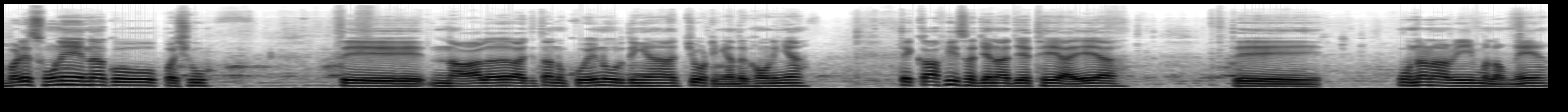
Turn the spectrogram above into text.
ਬੜੇ ਸੋਹਣੇ ਇਹਨਾਂ ਕੋ ਪਸ਼ੂ। ਤੇ ਨਾਲ ਅੱਜ ਤੁਹਾਨੂੰ ਕੋਹਨੂਰ ਦੀਆਂ ਝੋਟੀਆਂ ਦਿਖਾਉਣੀਆਂ। ਤੇ ਕਾਫੀ ਸੱਜਣ ਅੱਜ ਇੱਥੇ ਆਏ ਆ। ਤੇ ਉਹਨਾਂ ਨਾਲ ਵੀ ਮਿਲਾਉਨੇ ਆ।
